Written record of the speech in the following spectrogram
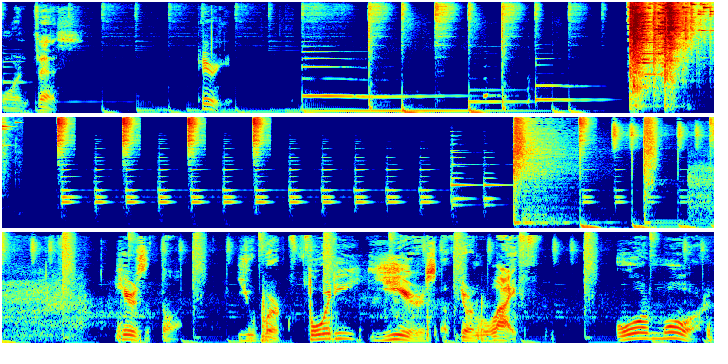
or invest. Period. Here's the thought you work 40 years of your life or more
